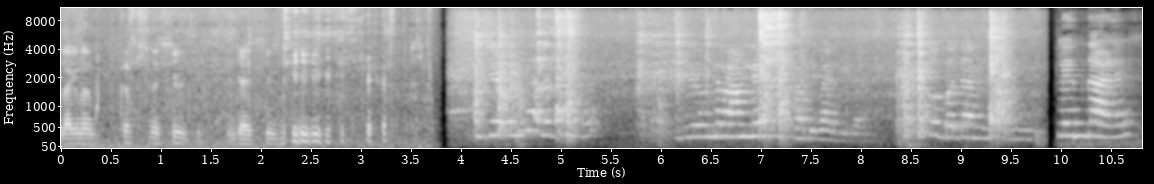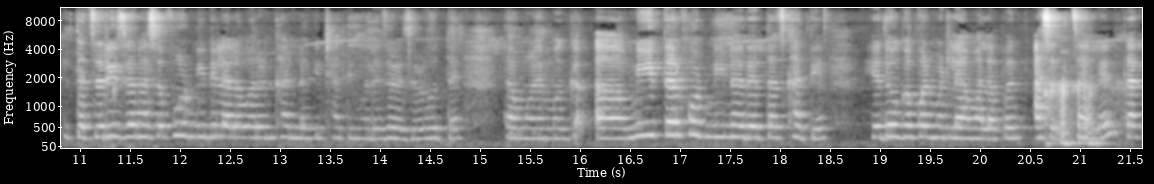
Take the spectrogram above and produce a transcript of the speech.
लग्नात करत शिवती गॅस शिवती जेवण झालं जेवण तर आमले चपाती भाजी सोबत प्लेन डाळ आहे. त्याचं रिझन असं फोडणी दिलेलं वरण खाल्लं की छातीमध्ये जळजळ होत आहे त्यामुळे मग मी तर फोडणी न देताच खाते हे दोघं पण म्हटले आम्हाला पण असंच चालेल. कारण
